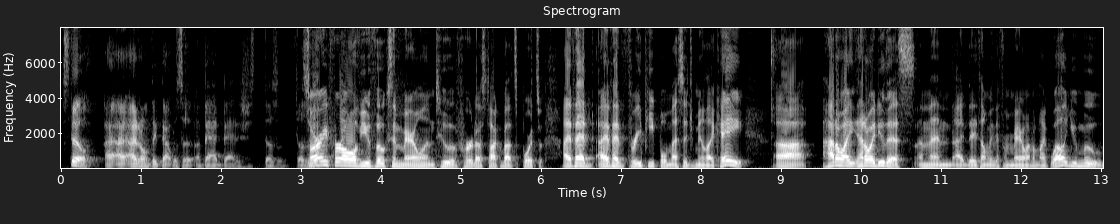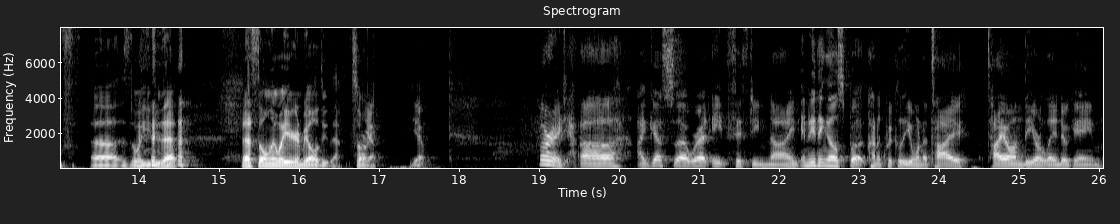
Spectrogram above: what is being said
still, I, I don't think that was a, a bad bet. It just doesn't. doesn't Sorry work. for all of you folks in Maryland who have heard us talk about sports. I've had I've had three people message me like, hey uh, how do I how do I do this? And then I, they tell me they're from Maryland. I'm like, well, you move uh, is the way you do that. That's the only way you're gonna be able to do that. Sorry. Yep. Yep. All right. Uh, I guess uh, we're at 8:59. Anything else? But kind of quickly, you want to tie tie on the Orlando game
